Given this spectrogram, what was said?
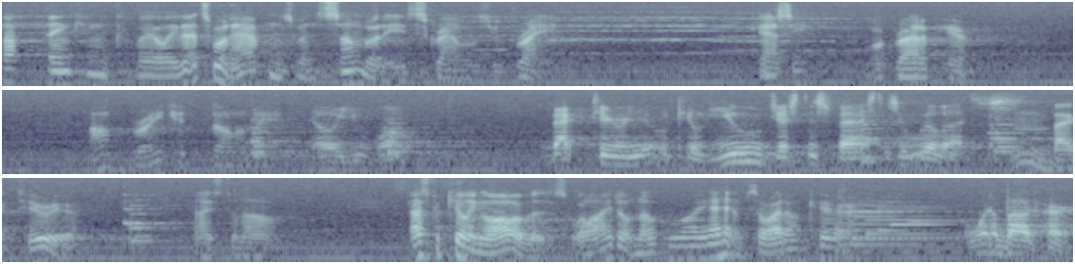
Not thinking clearly. That's what happens when somebody scrambles your brain. Cassie, walk right up here. I'll break it, Bellamy. No, you won't. Bacteria will kill you just as fast as it will us. Mm, bacteria. Nice to know. As for killing all of us, well, I don't know who I am, so I don't care. What about her?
